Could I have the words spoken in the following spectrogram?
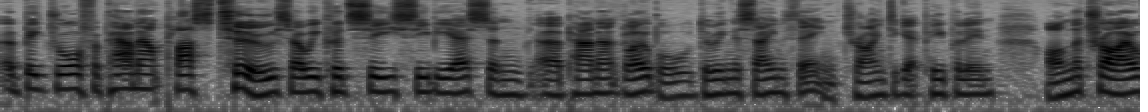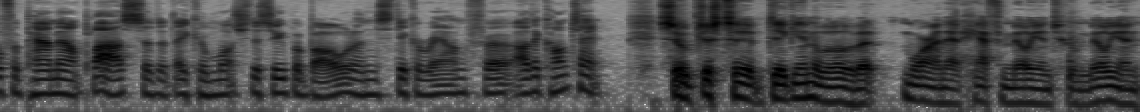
a, big draw for Paramount Plus too. So we could see CBS and uh, Paramount Global doing the same thing, trying to get people in on the trial for Paramount Plus so that they can watch the Super Bowl and stick around for other content. So just to dig in a little bit more on that half a million to a million,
